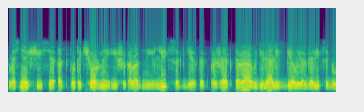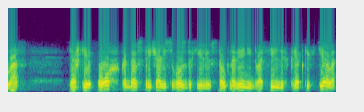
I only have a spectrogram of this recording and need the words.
лоснящиеся от пота черные и шоколадные лица, где как прожектора выделялись белые роговицы глаз, тяжкий ох, когда встречались в воздухе или в столкновении два сильных крепких тела,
